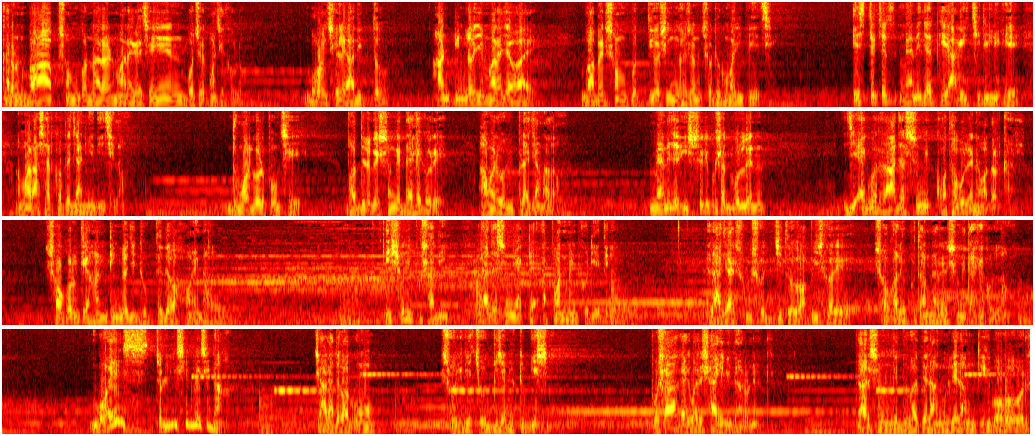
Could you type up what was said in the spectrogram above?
কারণ বাপ শঙ্কর নারায়ণ মারা গেছেন বছর পাঁচেক হলো। বড় ছেলে আদিত্য হান্টিং লজে মারা যাওয়ায় বাপের সম্পত্তি ও সিংহাসন ছোট কুমারই পেয়েছে। এস্টেটের ম্যানেজারকে আগেই চিঠি লিখে আমার আসার কথা জানিয়ে দিয়েছিলাম। ধুমলগড় পৌঁছে ভদ্রলোকের সঙ্গে দেখা করে আমার অভিপ্রায় জানালাম। ম্যানেজার ঈশ্বরী প্রসাদ বললেন যে একবার রাজার সঙ্গে কথা বলে নেওয়া দরকার। সকলকে হান্টিং লজে ঢুকতে দেওয়া হয় না। ঈশ্বরী প্রসাদই রাজার সঙ্গে একটা অ্যাপয়েন্টমেন্ট করিয়ে দিল। রাজার সুসজ্জিত অফিস ঘরে সকালে প্রতাপ নারায়ণের সঙ্গে দেখা করলাম। বয়স চল্লিশের বেশি না। চারা দেওয়া গোপ শরীরে চর্বি যেন একটু বেশি। পোশাক একবারে সাহেবী ধরনের। তার সঙ্গে দু হাতের আঙুলের আংটির বহর,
